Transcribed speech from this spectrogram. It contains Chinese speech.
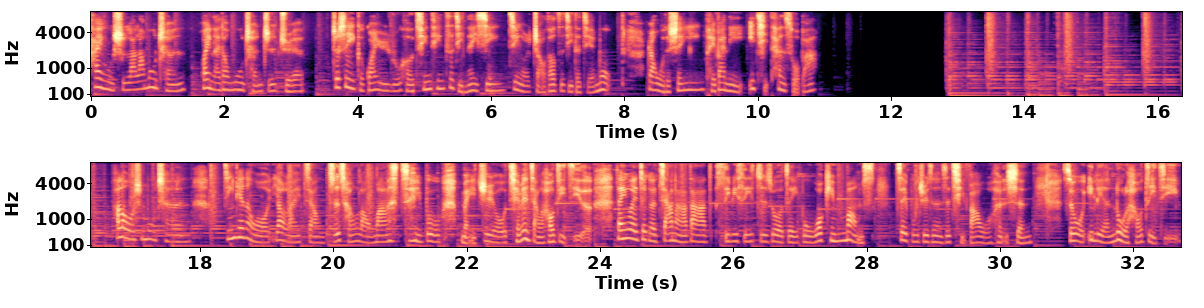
嗨，我是拉拉牧尘，欢迎来到牧尘直觉。这是一个关于如何倾听自己内心，进而找到自己的节目。让我的声音陪伴你一起探索吧。Hello，我是牧尘。今天呢，我要来讲《职场老妈》这一部美剧哦。我前面讲了好几集了，但因为这个加拿大 CBC 制作这一部《Working Moms》这部剧真的是启发我很深，所以我一连录了好几集。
